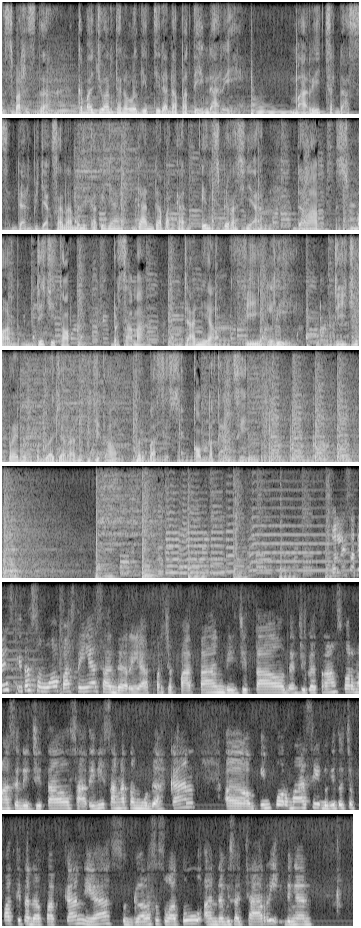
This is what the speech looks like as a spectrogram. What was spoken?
Smart Listener, kemajuan teknologi tidak dapat dihindari. Mari cerdas dan bijaksana menyikapinya dan dapatkan inspirasinya dalam Smart Digitalk bersama Daniel V. Lee, Digipreneur Pembelajaran Digital Berbasis Kompetensi. Kita semua pastinya sadar ya, percepatan digital dan juga transformasi digital saat ini sangat memudahkan um, informasi begitu cepat kita dapatkan ya segala sesuatu Anda bisa cari dengan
